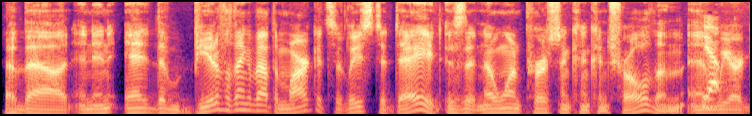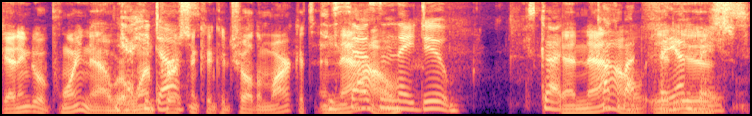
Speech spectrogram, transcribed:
about, and, in, and the beautiful thing about the markets, at least to date, is that no one person can control them. And Yep. we are getting to a point now where Yeah, one person can control the markets. And He now, says and they do. He's got and now fan is, base,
